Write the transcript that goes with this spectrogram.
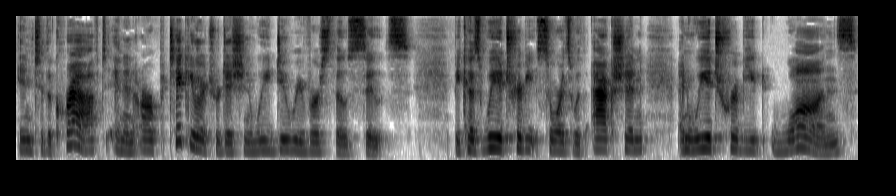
into the craft. And in our particular tradition, we do reverse those suits because we attribute swords with action and we attribute wands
